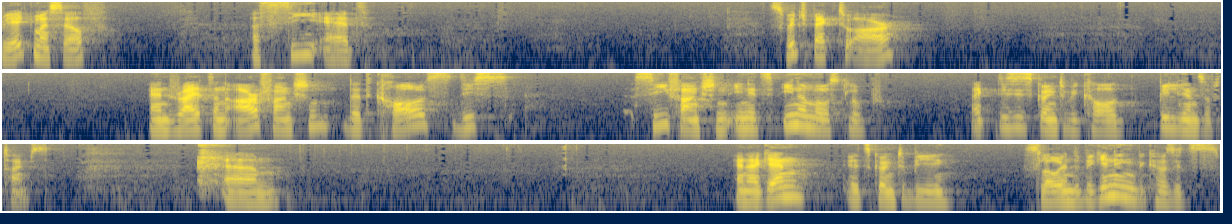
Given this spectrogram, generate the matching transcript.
create myself a C add, switch back to R, and write an R function that calls this C function in its innermost loop. Like this is going to be called billions of times. Um, and again, it's going to be slow in the beginning because it's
